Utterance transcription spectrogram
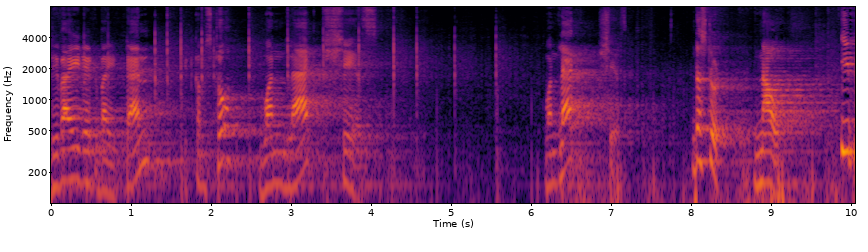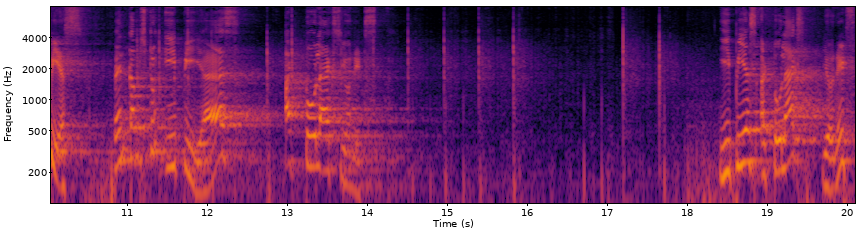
divided by 10 it comes to 1 lakh shares 1 lakh shares. Understood. Now EPS when comes to EPS at 2 lakhs units. EPS at 2 lakhs units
